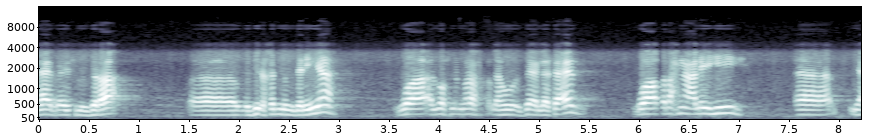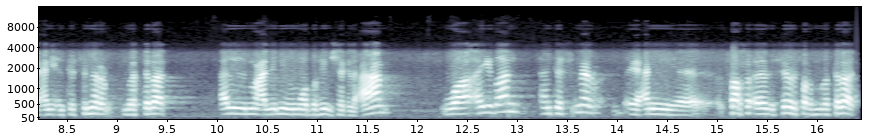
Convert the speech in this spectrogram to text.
نائب رئيس الوزراء وزير الخدمة المدنية والوفد المرافق له زائر لا تعز وطرحنا عليه يعني أن تستمر مرتبات المعلمين والموظفين بشكل عام وأيضا أن تستمر يعني صرف صرف مرتبات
